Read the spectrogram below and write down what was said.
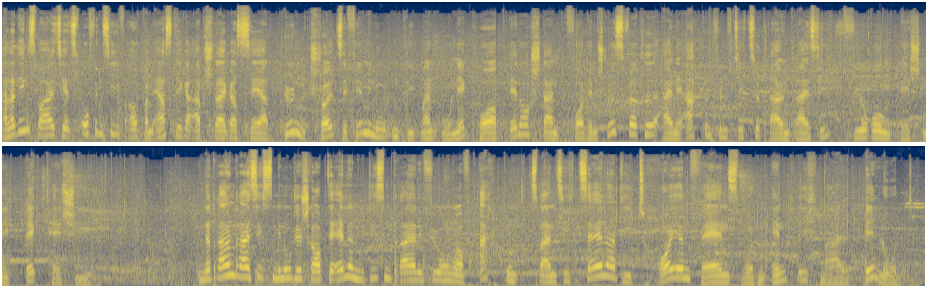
Allerdings war es jetzt offensiv auch beim Erstliga-Absteiger sehr dünn. Stolze vier Minuten blieb man ohne Korb. Dennoch stand vor dem Schlussviertel eine 58 zu 33 Führung Beschnik Bekteschi. In der 33. Minute schraubte Allen mit diesem Dreier die Führung auf 28 Zähler. Die treuen Fans wurden endlich mal belohnt.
